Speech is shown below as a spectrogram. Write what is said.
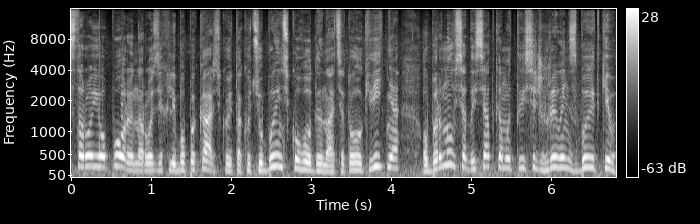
старої опори на розі Хлібопекарської та Коцюбинського 11 квітня обернувся десятками тисяч гривень збитків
